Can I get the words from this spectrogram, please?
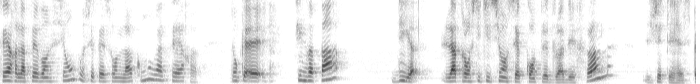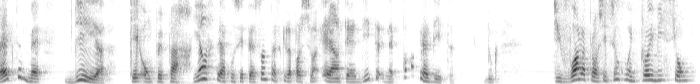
faire la prévention pour ces personnes-là, comment on va faire? Donc, euh, tu ne vas pas dire la prostitution c'est contre les droits des femmes, je te respecte, mais dire qu'on ne peut pas rien faire pour ces personnes parce que la prostitution est interdite, n'est pas interdite. Donc, tu vois la prostitution comme une prohibition.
